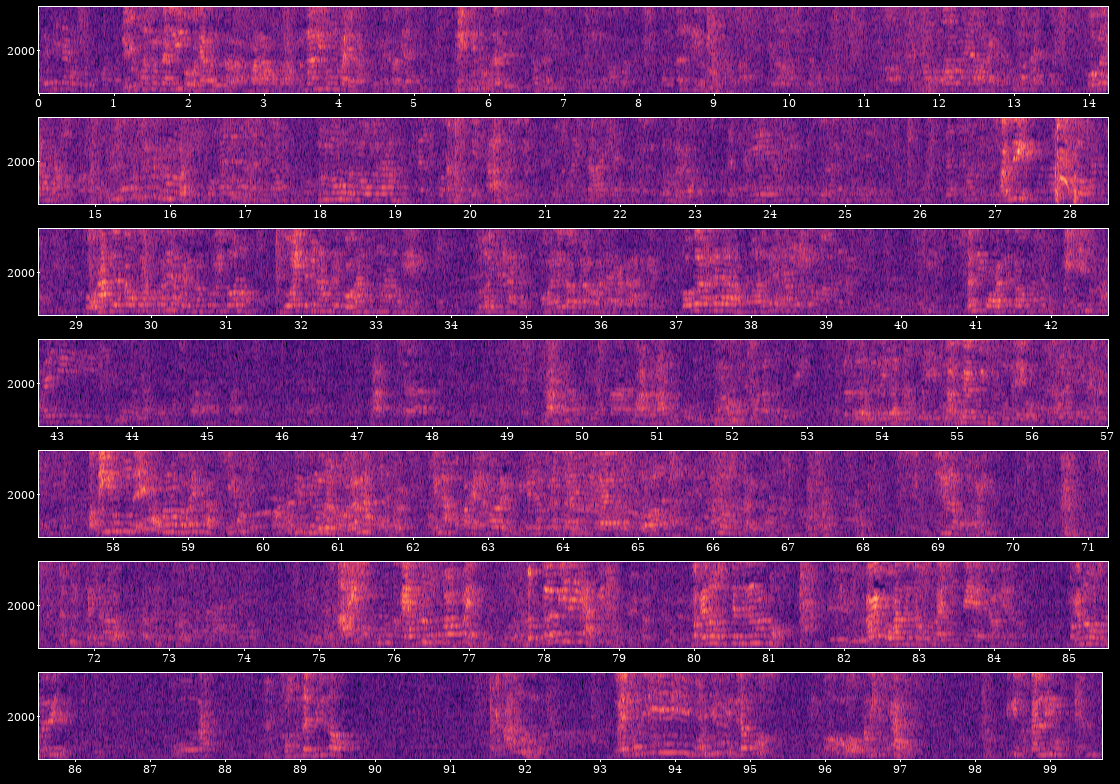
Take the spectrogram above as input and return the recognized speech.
pwede na lang po na Yung mga sandali ko, pag yan na malaman mo lang, sandali mo na kayo na. Kung may sadya. Na hindi mo, dati din sa sandali mo. Ano din yun? Okay. Okay lang ba? Kasama ba? Tulungan mo ba yung okay lang? Saan? Sandy! Ito. 400,000 ako sa kanya, taga Santo Cristo, ano? Do ay 700, 400 muna ako, sige. Do ay 700, 400,000 ako sa kanya, sa kanya, sige. Okay, agad ha, mamalagay na. Sandy, 400,000 ako. May sino ka? Sa? Langan. Paasa namin. Ano? Saan gagawin yung pundeko? Pati yung pundeko, eh, wala naman babae ka. Sige na. Wala, sige, sinunan. Wala na. Okay na, papakita mo ano rin. Bigyan nyo sila tayo ng lalabas ko. Saan ang hospital? Sino na kumain? Teka, saan ba? Ayaw! Oh, kaya ko nang kumain ko eh. Doktor na pinay ka. Magkano hospital nilang mo? Bakit po 100,000 na yung eh, ano yun? Magkano hospital bill? Puta. Hospital bill ito. Pagkataon. Library board yun eh, dilapos. Oo, manipis ka. Sige, sandali libo. Ayan.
